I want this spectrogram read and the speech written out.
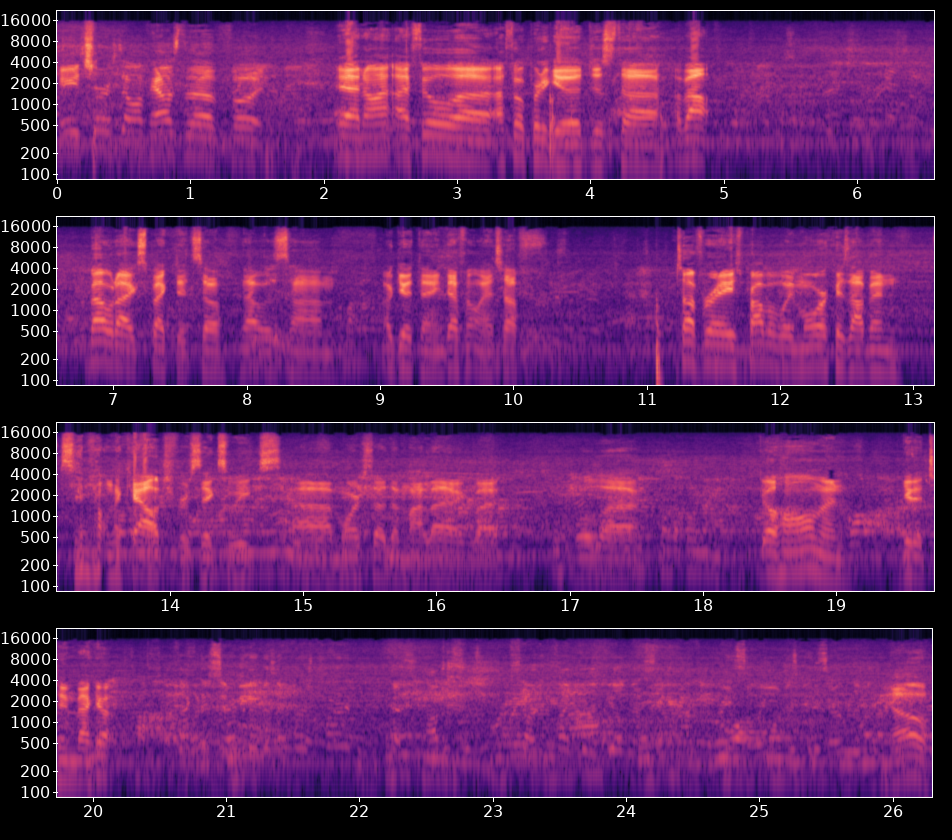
Cage first off, how's the foot? Yeah, no, I, I feel uh, I feel pretty good. Just uh, about about what I expected. So that was um, a good thing. Definitely a tough tough race. Probably more because I've been sitting on the couch for six weeks, uh, more so than my leg. But we'll uh, go home and get it tuned back up. No,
